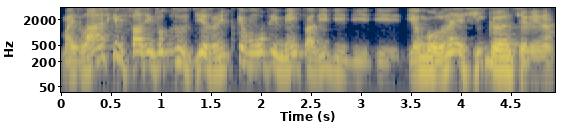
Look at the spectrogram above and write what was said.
Mas lá acho que eles fazem todos os dias ali, porque o movimento ali de, de, de, de angolano é gigante ali, né?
